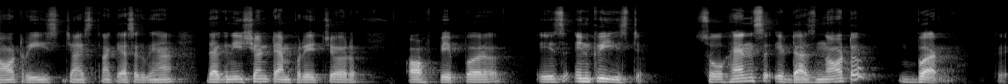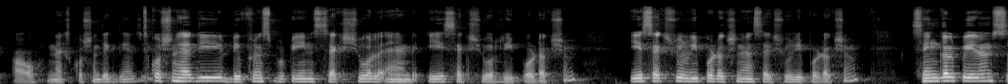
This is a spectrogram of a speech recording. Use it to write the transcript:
not reached ਜਾਂ ਇਸ ਤਰ੍ਹਾਂ ਕਹਿ ਸਕਦੇ ਹਾਂ the ignition temperature of paper is increased so hence it does not burn ਤੇ ਆਓ ਨੈਕਸਟ ਕੁਐਸਚਨ ਦੇਖਦੇ ਹਾਂ ਜੀ ਕੁਐਸਚਨ ਹੈ ਜੀ difference between sexual and asexual reproduction asexual reproduction and sexual reproduction single parents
